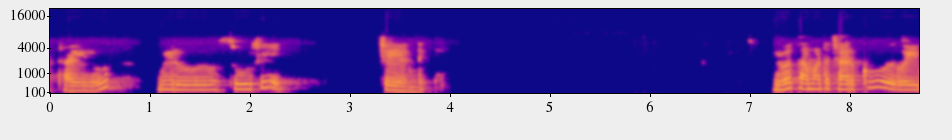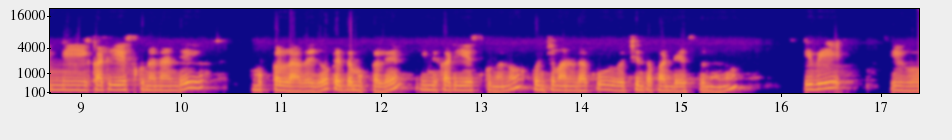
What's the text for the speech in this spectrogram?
స్టైలు. మీరు చూసి చేయండి. యువ టమాటా చారుకు ఇన్ని కట్ చేసుకున్నానండి. ముక్కల్లాగా ఇగో పెద్ద ముక్కలే. ఇన్ని కట్ చేసుకున్నాను. కొంచెం అందులోకు ఇగో చింతపండు వేస్తున్నాను ఇవి ఇగో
